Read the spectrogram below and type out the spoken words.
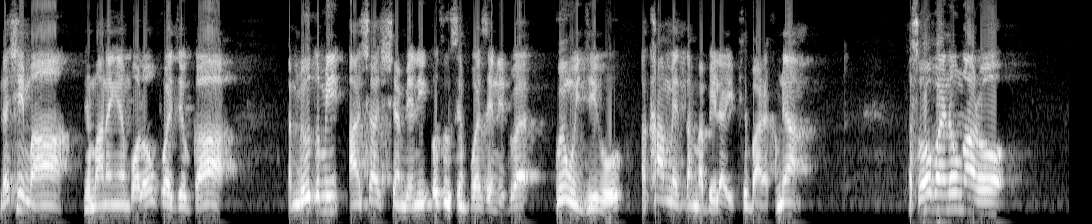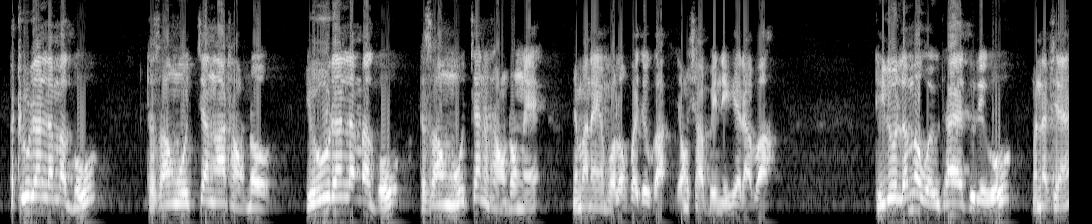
လက်ရှိမှာမြန်မာနိုင်ငံဘောလုံးဖွဲ့ချုပ်က အမျိုးသမီးအာရှချန်ပီယံလိအုပ်စုစဉ်ပွဲစဉ်တွေအတွက်ကွင်းဝင်ကြီးကိုအခမဲ့သတ်မှတ်ပေးလိုက်ဖြစ်ပါတယ်ခင်ဗျအစောပိုင်းတုန်းကတော့အထူးတန်းလက်မှတ်ကိုတစ်စောင်ကိုကျပ်9000တော့ရိုးတန်းလက်မှတ်ကိုတစ်စောင်ကိုကျပ်2000တော့နဲ့မြန်မာနိုင်ငံဘောလုံးဖွဲ့ချုပ်ကရောင်းချပေးနေခဲ့တာပါဒီလိုလက်မှတ်ဝယ်ယူထားတဲ့သူတွေကိုမနက်ဖြန်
